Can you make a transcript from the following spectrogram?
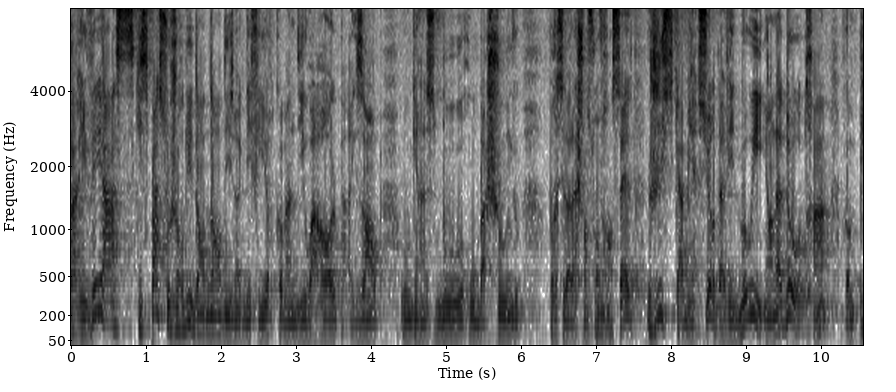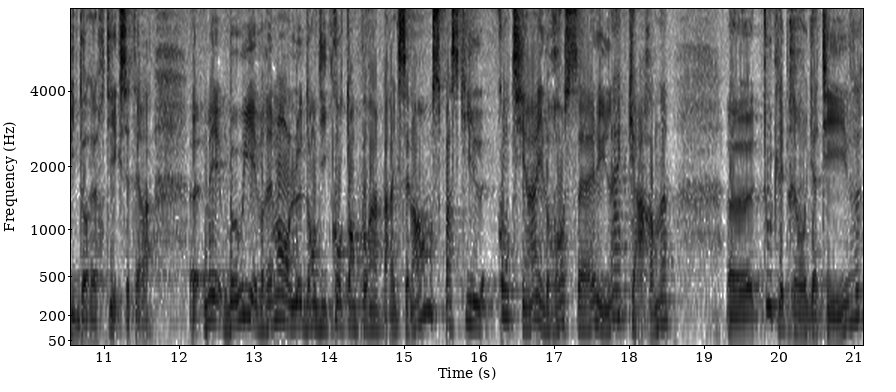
arriver à ce qui se passe aujourd'hui dans le dandisme, avec des figures comme Andy Warhol, par exemple, ou Gainsbourg, ou Bachung, pour rester dans la chanson française, jusqu'à, bien sûr, David Bowie. Il y en a d'autres, hein, comme Pete Doherty, etc. Euh, mais Bowie est vraiment le dandy contemporain par excellence, parce qu'il contient, il recèle, il incarne euh, toutes les prérogatives,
